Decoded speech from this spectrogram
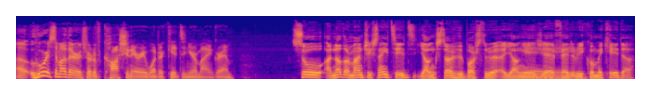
Uh, who are some other sort of cautionary wonder kids in your mind, Graham? So another Manchester United youngster who burst through at a young age, uh, Federico Macheda.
